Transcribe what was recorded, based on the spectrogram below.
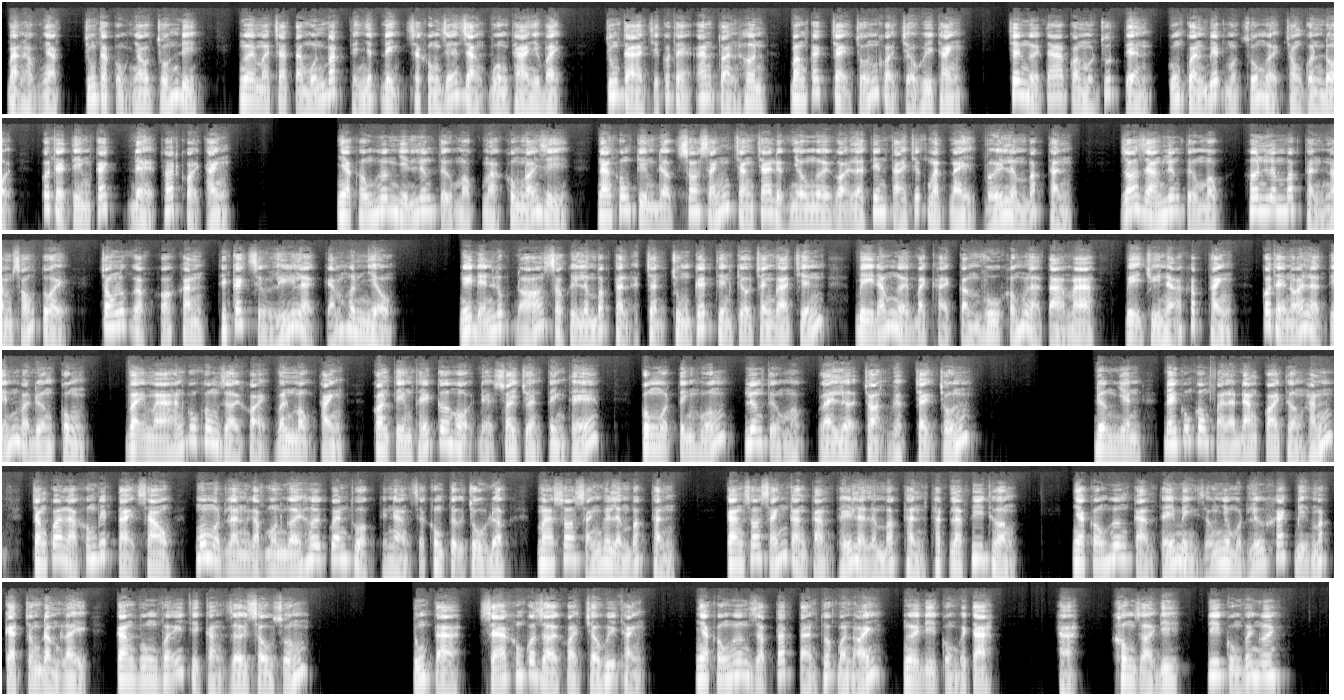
Bạn học nhạc, chúng ta cùng nhau trốn đi. Người mà cha ta muốn bắt thì nhất định sẽ không dễ dàng buông tha như vậy. Chúng ta chỉ có thể an toàn hơn bằng cách chạy trốn khỏi Triều Huy Thành. Trên người ta còn một chút tiền, cũng quen biết một số người trong quân đội, có thể tìm cách để thoát khỏi thành. Nhạc Hồng Hương nhìn Lương Tử Mộc mà không nói gì, nàng không kìm được so sánh chàng trai được nhiều người gọi là thiên tài trước mặt này với Lâm Bắc Thần. Rõ ràng Lương Tử Mộc hơn Lâm Bắc Thần 5-6 tuổi, trong lúc gặp khó khăn thì cách xử lý lại kém hơn nhiều. Nghĩ đến lúc đó, sau khi Lâm Bắc Thần ở trận chung kết thiên kiêu tranh bá chiến, bị đám người Bạch Hải cầm vu khống là tà ma, bị truy nã khắp thành, có thể nói là tiến vào đường cùng. Vậy mà hắn cũng không rời khỏi Vân Mộng Thành, còn tìm thấy cơ hội để xoay chuyển tình thế. Cùng một tình huống, Lương Tử Mộc lại lựa chọn việc chạy trốn. Đương nhiên, đây cũng không phải là đang coi thường hắn, chẳng qua là không biết tại sao mỗi một lần gặp một người hơi quen thuộc thì nàng sẽ không tự chủ được mà so sánh với Lâm Bắc Thần. Càng so sánh càng cảm thấy là Lâm Bắc Thần thật là phi thường. Nhạc Hồng Hương cảm thấy mình giống như một lữ khách bị mắc kẹt trong đầm lầy, càng vùng vẫy thì càng rơi sâu xuống. Chúng ta sẽ không có rời khỏi Châu Huy Thành. Nhạc Hồng Hương dập tắt tàn thuốc mà nói, ngươi đi cùng với ta. Hả? Không rời đi, đi cùng với ngươi.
